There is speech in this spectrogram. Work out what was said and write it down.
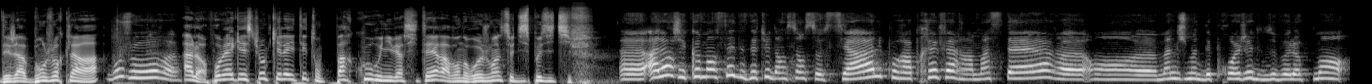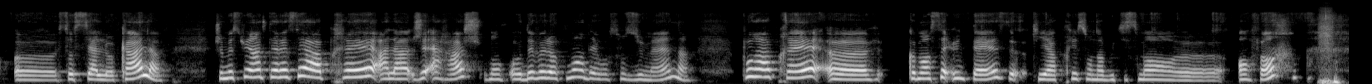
Déjà, bonjour Clara. Bonjour. Alors, première question, quel a été ton parcours universitaire avant de rejoindre ce dispositif? Euh, alors, j'ai commencé des études en sciences sociales pour après faire un master euh, en euh, management des projets de développement social local. Je me suis intéressée après à la GRH, donc au développement des ressources humaines, pour après euh, commencer une thèse qui a pris son aboutissement euh, enfin.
